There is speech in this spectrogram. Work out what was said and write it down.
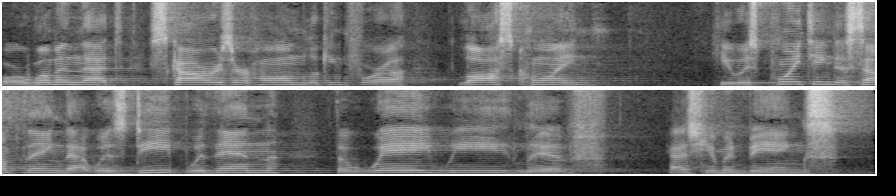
or a woman that scours her home looking for a lost coin. He was pointing to something that was deep within the way we live as human beings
